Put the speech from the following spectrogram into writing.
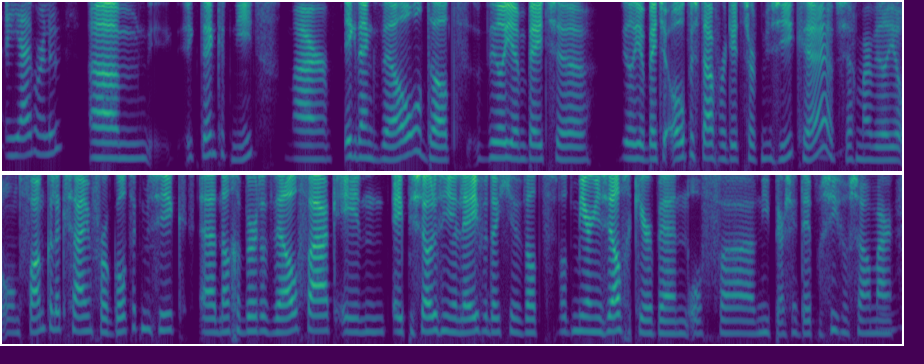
En jij Marloes? Um, ik denk het niet. Maar ik denk wel dat wil je een beetje, wil je een beetje openstaan voor dit soort muziek, hè? Mhm. zeg maar wil je ontvankelijk zijn voor gothic muziek, uh, dan gebeurt het wel vaak in episodes in je leven dat je wat, wat meer in jezelf gekeerd bent of uh, niet per se depressief of zo, maar mhm.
